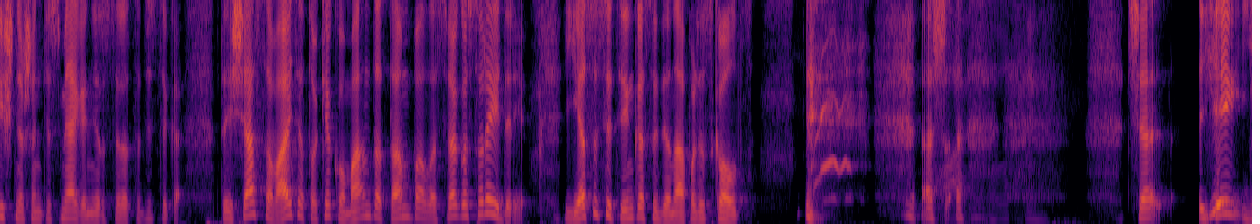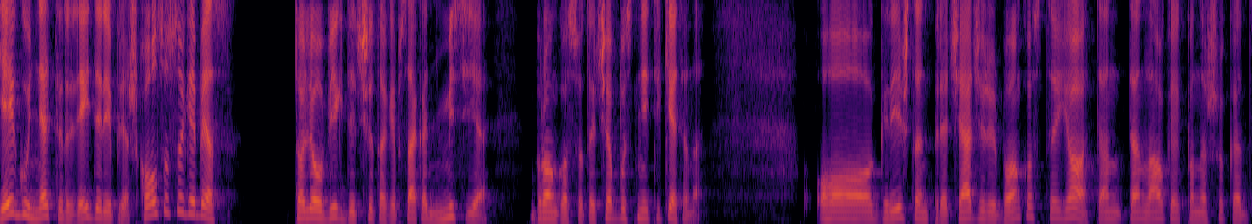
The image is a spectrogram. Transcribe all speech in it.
išnešantis smegenį ir yra statistika. Tai šią savaitę tokia komanda tampa Las Vegas Raideriai. Jie susitinka su Dianapolis Colts. Aš. Čia, jei, jeigu net ir Raideriai prieš Coltsus sugebės toliau vykdyti šitą, kaip sakant, misiją Broncosų, tai čia bus neįtikėtina. O grįžtant prie Čedžerių ir Broncos, tai jo, ten, ten laukia panašu, kad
